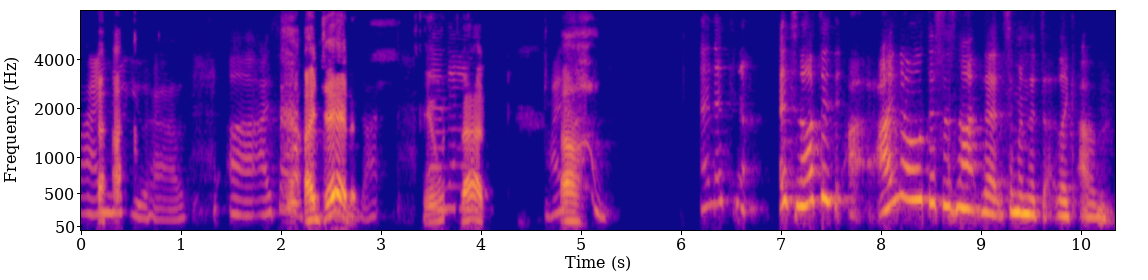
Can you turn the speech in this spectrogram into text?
I know you have. Uh I saw I did. photo of that. It was um, bad. I know. And it's not it's not that I- I know this is not that someone that's like um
